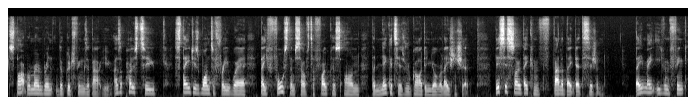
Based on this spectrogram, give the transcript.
start remembering the good things about you, as opposed to stages 1 to 3 where they force themselves to focus on the negatives regarding your relationship. This is so they can validate their decision. They may even think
